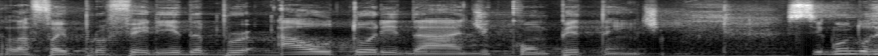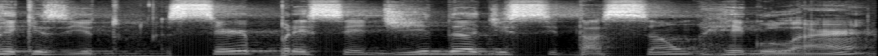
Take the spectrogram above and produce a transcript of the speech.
ela foi proferida por autoridade competente. Segundo requisito, ser precedida de citação regular,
